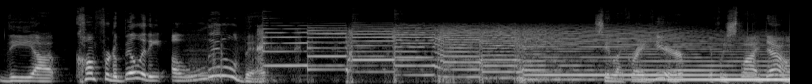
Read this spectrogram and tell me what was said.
the uh, comfortability a little bit. See, like right here, if we slide down,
